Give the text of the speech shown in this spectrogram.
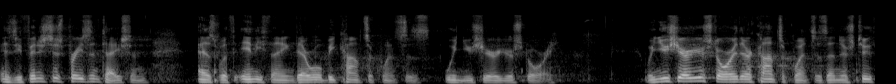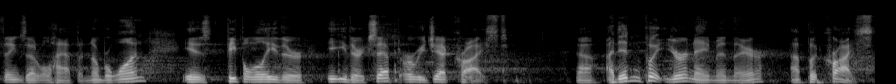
As he finished his presentation, as with anything, there will be consequences when you share your story. When you share your story, there are consequences, and there's two things that will happen. Number one is people will either, either accept or reject Christ. Now, I didn't put your name in there, I put Christ.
